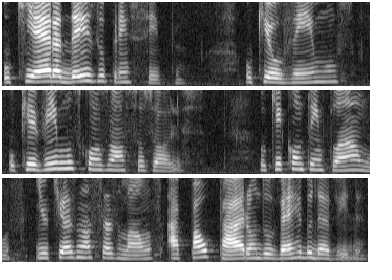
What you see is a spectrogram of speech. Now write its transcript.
O que era desde o princípio, o que ouvimos, o que vimos com os nossos olhos, o que contemplamos e o que as nossas mãos apalparam do Verbo da vida.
